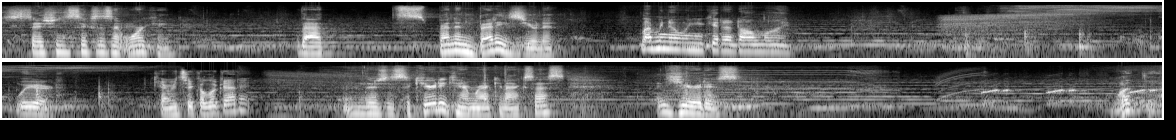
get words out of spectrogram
Station 6 isn't working. That's Ben and Betty's unit. Let me know when you get it online. Weird. Can we take a look at it? There's a security camera I can access. Here it is. What the?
